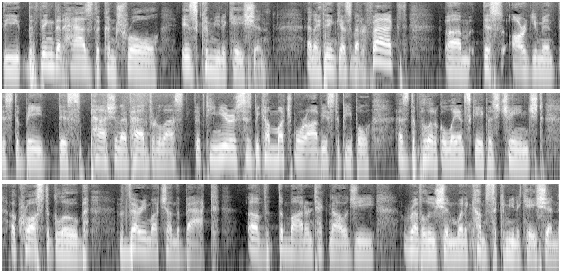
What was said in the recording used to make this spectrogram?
The, the thing that has the control is communication. And I think, as a matter of fact, um, this argument, this debate, this passion I've had for the last 15 years has become much more obvious to people as the political landscape has changed across the globe, very much on the back of the modern technology revolution when it comes to communication.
